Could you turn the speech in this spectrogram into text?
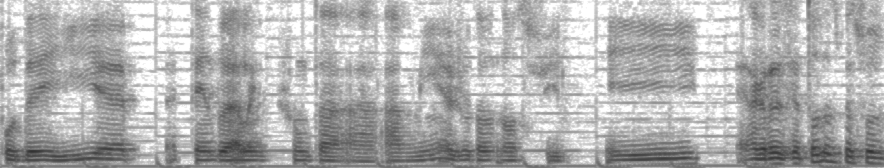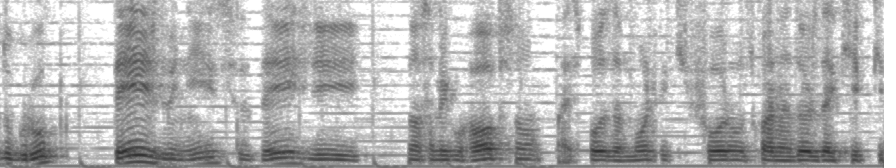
poder ir é, é tendo ela junto a, a mim e junto ao nosso filho. E agradecer a todas as pessoas do grupo, desde o início, desde nosso amigo Robson, a esposa Mônica, que foram os coordenadores da equipe que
